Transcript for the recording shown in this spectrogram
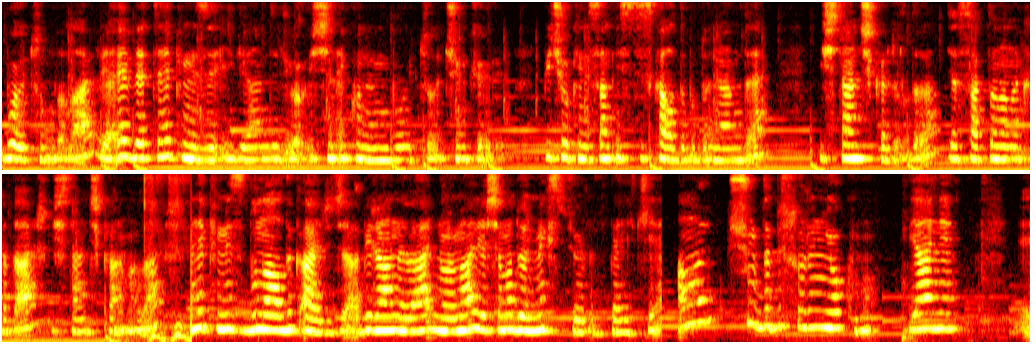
boyutundalar. Ya elbette hepimizi ilgilendiriyor işin ekonomi boyutu. Çünkü birçok insan işsiz kaldı bu dönemde. İşten çıkarıldı. Yasaklanana kadar işten çıkarmalar. Hepimiz bunaldık ayrıca. Bir an evvel normal yaşama dönmek istiyoruz belki. Ama şurada bir sorun yok mu? Yani e,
